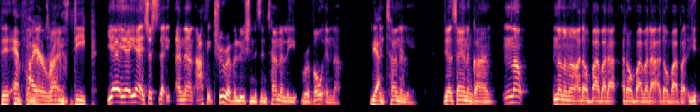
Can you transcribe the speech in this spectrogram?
The empire time- runs deep. Yeah, yeah, yeah. It's just that, and then I think true revolution is internally revolting that Yeah. internally. You know what I'm saying? And going, no, no, no, no, I don't buy by that. I don't buy by that. I don't buy by you.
